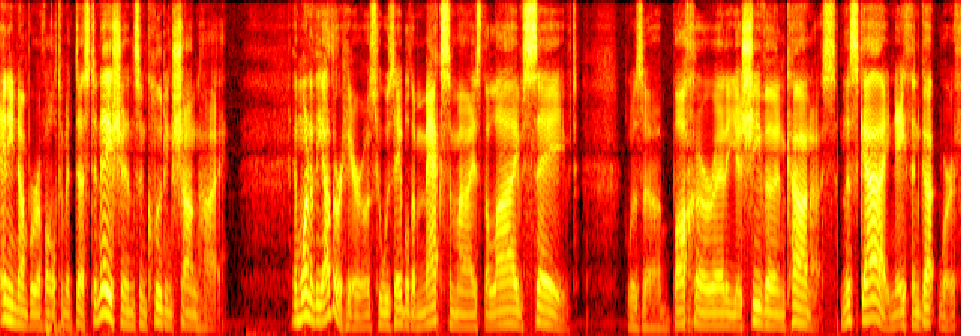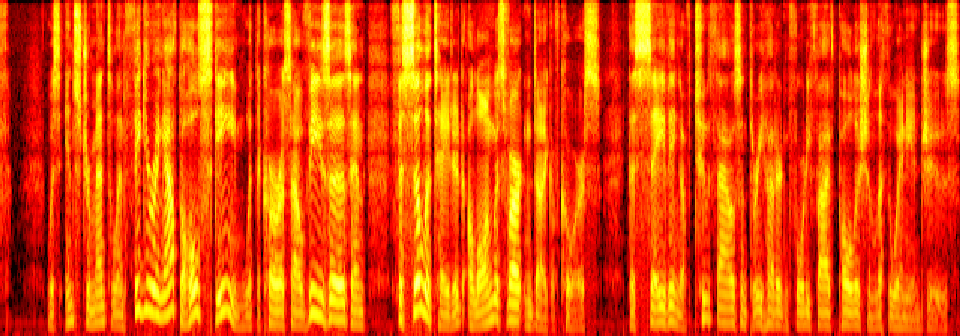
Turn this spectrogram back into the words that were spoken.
any number of ultimate destinations, including Shanghai. And one of the other heroes who was able to maximize the lives saved was a bacher at a yeshiva in Kaunas. And this guy, Nathan Gutwirth, was instrumental in figuring out the whole scheme with the Curacao visas and facilitated, along with Zwartendijk, of course, the saving of 2,345 Polish and Lithuanian Jews.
